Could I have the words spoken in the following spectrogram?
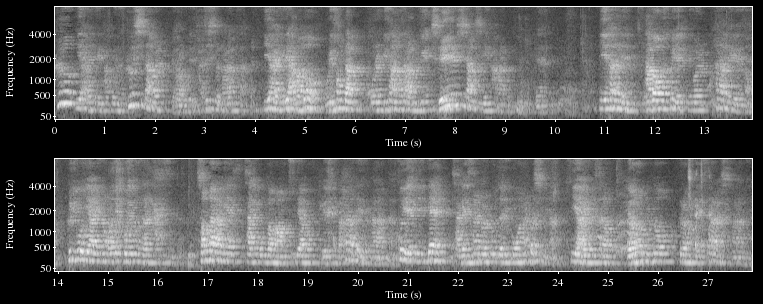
그 이 아이들이 갖고 있는 그 신앙을 여러분들이 가지시길 바랍니다. 이 아이들이 아마도 우리 성당 오늘 미사하는 사람 중에 제일 신앙심이 강할 겁니다. 예. 이 하나님 다가오는 그 예수님을 하나 되게 해서 그리고 이 아이는 어제 고해성사를 다 했습니다. 정갈하게 자기 몸과 마음 준비하고 예수님과 하나 되기를 바랍니다. 그 예수님께 자기의 삶을 온전히 공헌할 것입니다. 이 아이들처럼 여러분도 그렇게 살아가시기 바랍니다.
